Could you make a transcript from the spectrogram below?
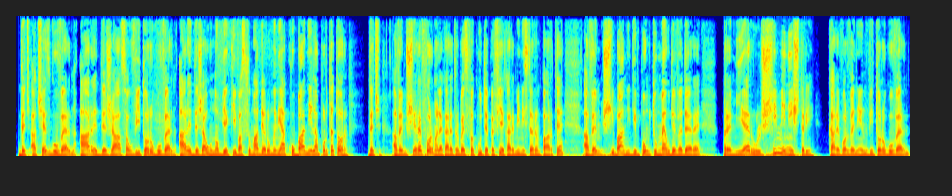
Deci acest guvern are deja, sau viitorul guvern, are deja un obiectiv asumat de România cu banii la purtător. Deci avem și reformele care trebuie făcute pe fiecare minister în parte, avem și banii. Din punctul meu de vedere, premierul și miniștrii care vor veni în viitorul guvern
